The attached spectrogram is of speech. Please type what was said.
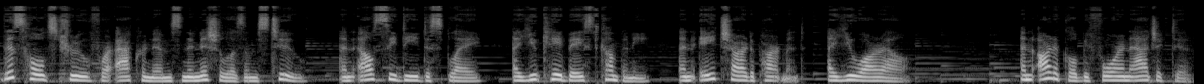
This holds true for acronyms and initialisms too, an LCD display, a UK-based company, an HR department, a URL. An article before an adjective.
